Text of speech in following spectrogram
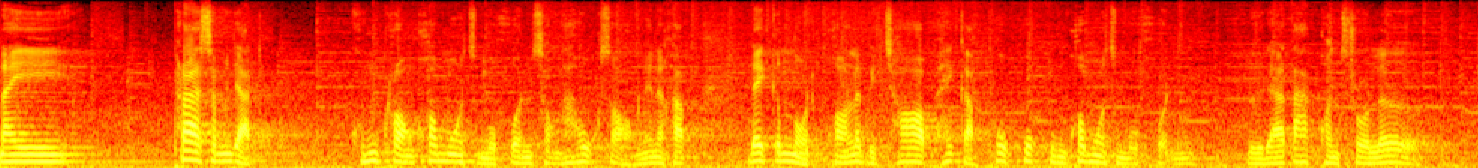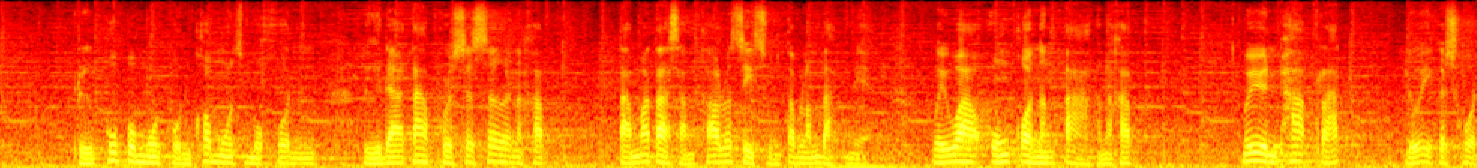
ในพระราชบัญญัติคุ้มครองข้อมูลส่วนบุคคล 2562 เนี่ยนะครับ ได้กำหนดความรับผิดชอบให้กับผู้ควบคุมข้อมูลส่วนบุคคล หรือ Data Controller หรือผู้ประมวลผลข้อมูลส่วนบุคคล หรือ Data Processor นะครับ ตามมาตรา 39 และ 40 ตามลำดับเนี่ย ไว้ว่าองค์กรต่างๆ นะครับ ไม่ว่าเป็นภาครัฐหรือเอกชน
